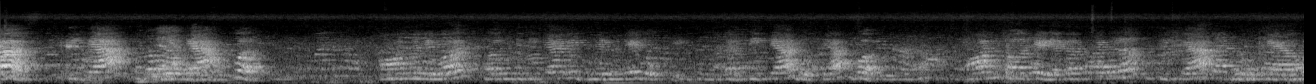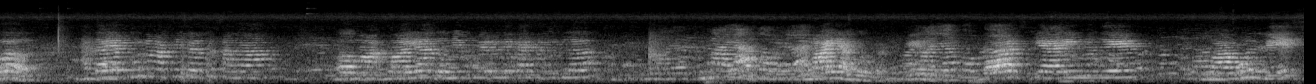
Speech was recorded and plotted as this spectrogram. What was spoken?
बस ऑन म्हणजे वर म्हणजे तिच्या आणि म्हणजे डोके तर तिच्या ऑन हेड याचा अर्थ काय झालं तिच्या डोक्यावर आता या पूर्ण वाक्याचा अर्थ सांगा माया दोन्ही उमेरने काय सांगितलं माया गौरव वॉट कॅरिंग म्हणजे वाहून नेत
